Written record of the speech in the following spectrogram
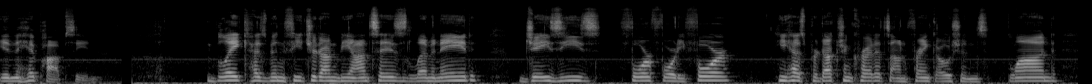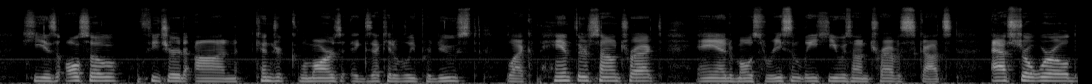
in the hip hop scene. Blake has been featured on Beyonce's Lemonade, Jay Z's 444. He has production credits on Frank Ocean's Blonde. He is also featured on Kendrick Lamar's executively produced Black Panther soundtrack, and most recently, he was on Travis Scott's Astro World.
